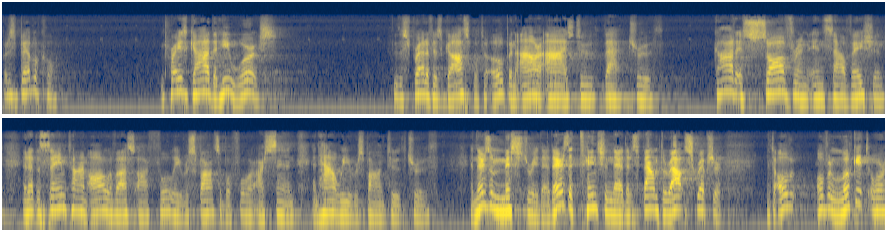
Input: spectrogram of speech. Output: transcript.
But it's biblical. And praise God that He works through the spread of His gospel to open our eyes to that truth. God is sovereign in salvation, and at the same time, all of us are fully responsible for our sin and how we respond to the truth. And there's a mystery there. There's a tension there that is found throughout Scripture. And to over, overlook it or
